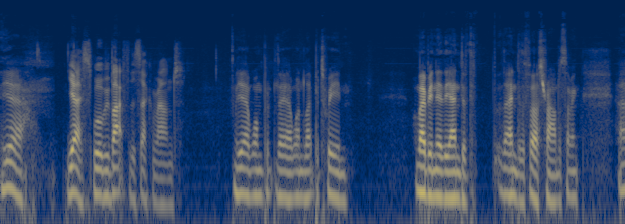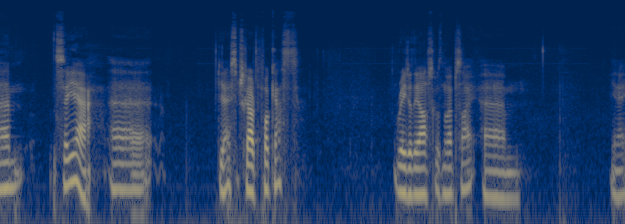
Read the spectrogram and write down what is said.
yeah. Yes, we'll be back for the second round. Yeah. One. Yeah. One like between, or maybe near the end of the, the end of the first round or something. Um, so yeah. Uh, you know, subscribe to the podcast. Read all the articles on the website. Um, you know,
